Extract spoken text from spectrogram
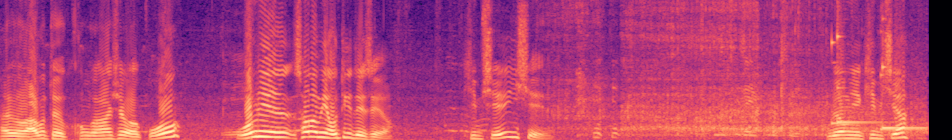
아유 아무튼 건강하셔갖고 네. 어머니 성함이 어떻게 되세요? 김씨예요, 이씨예요? 김치. 우리 어머니 김씨야?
